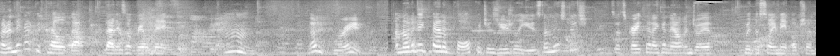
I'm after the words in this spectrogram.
I don't think I could tell that that isn't real meat. Mmm, that's great. I'm not a big fan of pork, which is usually used on this dish, so it's great that I can now enjoy it with the soy meat option.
